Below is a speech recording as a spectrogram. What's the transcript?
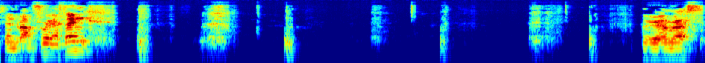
Send around three, I think. Around rest.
